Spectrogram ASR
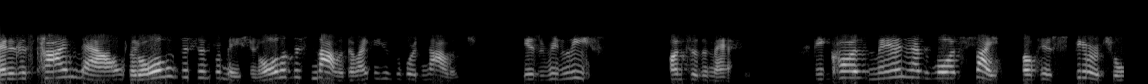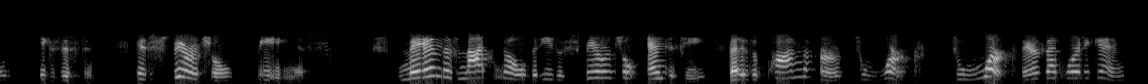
And it is time now that all of this information, all of this knowledge, I like to use the word knowledge, is released unto the masses. Because man has lost sight of his spiritual existence, his spiritual beingness. Man does not know that he's a spiritual entity that is upon the earth to work, to work, there's that word again,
